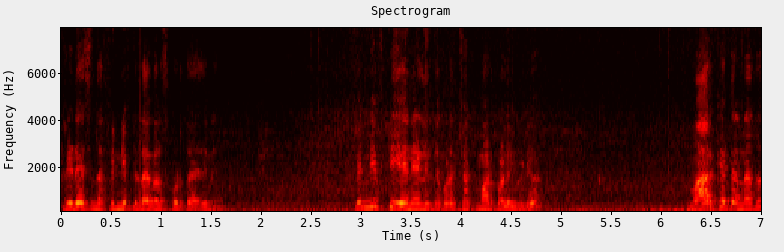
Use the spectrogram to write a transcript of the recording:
ತ್ರೀ ಡೇಸಿಂದ ಫಿನ್ ನಿಫ್ಟಿ ಲೆವೆಲ್ಸ್ ಕೊಡ್ತಾ ಇದ್ದೀನಿ. ಫಿನ್ ನಿಫ್ಟಿ ಏನು ಹೇಳಿದ್ದೆ ಕೂಡ ಚೆಕ್ ಮಾಡ್ಕೊಳ್ಳಿ ವಿಡಿಯೋ ಮಾರ್ಕೆಟ್ ಅನ್ನೋದು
